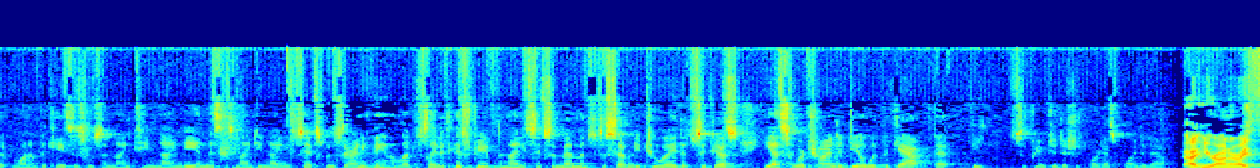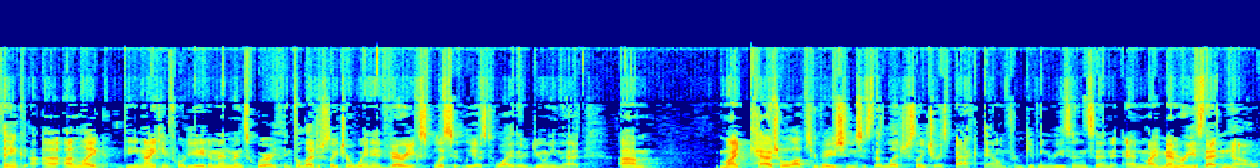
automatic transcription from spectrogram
that one of the cases was in 1990 and this is 1996, but is there anything in the legislative history of the 96 amendments to 72A that suggests, yes, we're trying to deal with the gap that the Supreme Judicial Court has pointed out? Uh, Your Honor, I think, uh, unlike the 1948 amendments, where I think the legislature went in very explicitly as to why they're doing that, um, my casual observations is the legislature has backed down from giving reasons, and, and my memory is that no.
